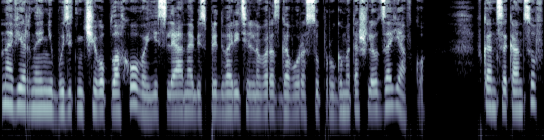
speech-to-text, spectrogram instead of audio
Наверное, не будет ничего плохого, если она без предварительного разговора с супругом отошлет заявку — в конце концов,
